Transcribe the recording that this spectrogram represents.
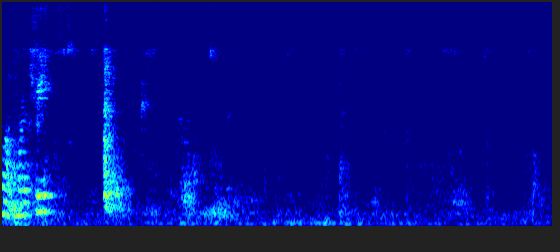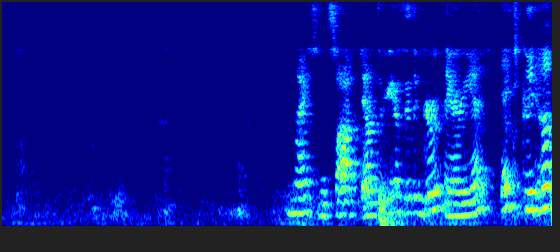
Want more treats? Nice and soft down through here through the girth area. That's good, huh,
